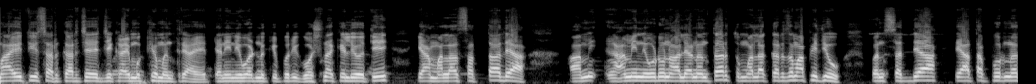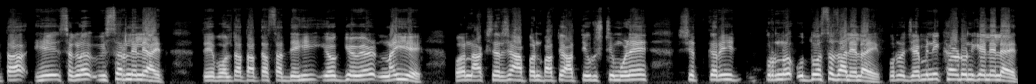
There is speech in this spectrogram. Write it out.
महायुती सरकारचे जे काही मुख्यमंत्री आहेत त्यांनी निवडणुकीपूर्वी घोषणा केली होती की आम्हाला सत्ता द्या. आम्ही आम्ही निवडून आल्यानंतर तुम्हाला कर्जमाफी देऊ. पण सध्या ते आता पूर्णतः हे सगळं विसरलेले आहेत. ते बोलतात आता सध्या ही योग्य वेळ नाही आहे पण अक्षरशः आपण पाहतोय अतिवृष्टीमुळे शेतकरी पूर्ण उद्ध्वस्त झालेला आहे. पूर्ण जमिनी खरडून गेलेल्या आहेत.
